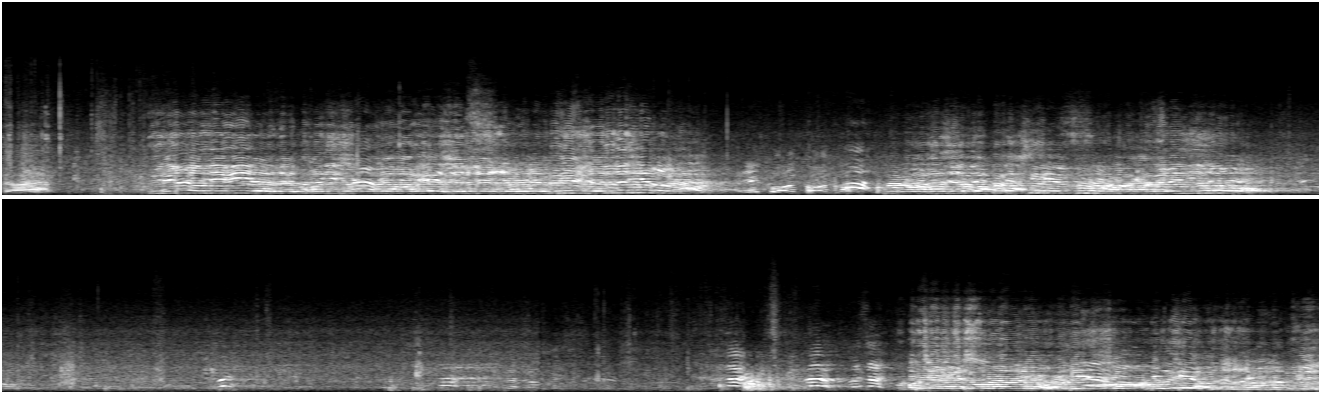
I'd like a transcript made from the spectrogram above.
Là. Union des villes de tradition 2 euros de plus. Le deuxième journal. Allez encore, encore, encore. On va se faire passer les fous en 90 euros. Hôtel restaurant Le en Beaucaire, 2 euros de plus.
